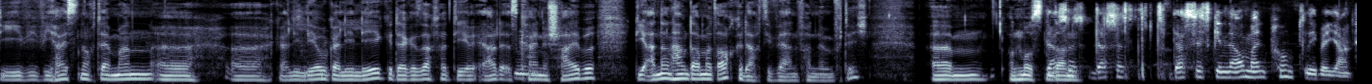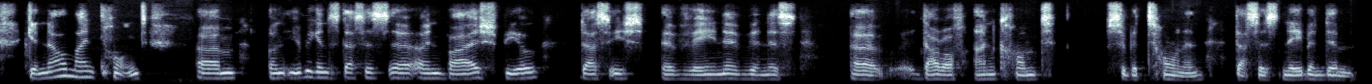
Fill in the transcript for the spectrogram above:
die, wie, wie heißt noch der Mann, äh, äh, Galileo mhm. Galilei, der gesagt hat, die Erde ist mhm. keine Scheibe. Die anderen haben damals auch gedacht, sie wären vernünftig ähm, und mussten das dann. Ist, das, ist, das ist genau mein Punkt, lieber Jan. Genau mein Punkt. Ähm, und übrigens, das ist äh, ein Beispiel, das ich erwähne, wenn es äh, darauf ankommt, zu betonen, dass es neben dem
